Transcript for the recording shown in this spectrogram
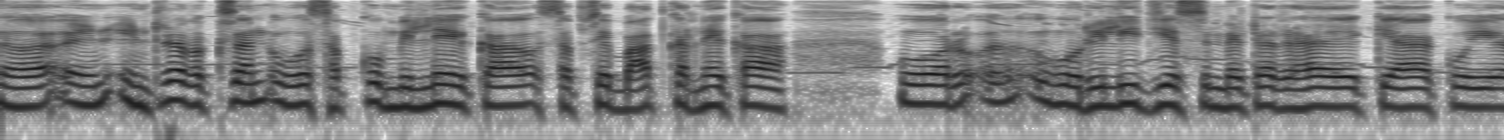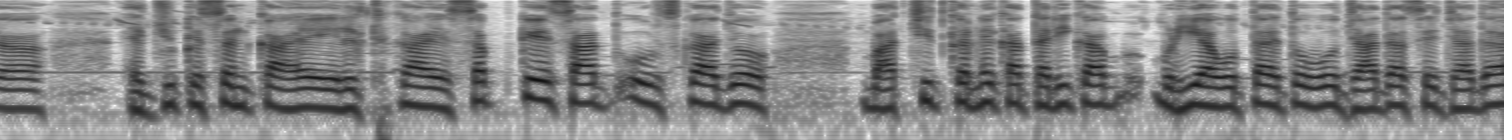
इंट्रोडक्शन वो सबको मिलने का सबसे बात करने का और वो रिलीजियस मैटर है क्या कोई एजुकेशन का है हेल्थ का है सबके साथ उसका जो बातचीत करने का तरीका बढ़िया होता है तो वो ज़्यादा से ज़्यादा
